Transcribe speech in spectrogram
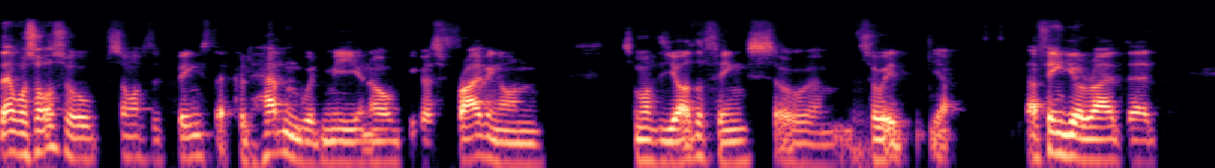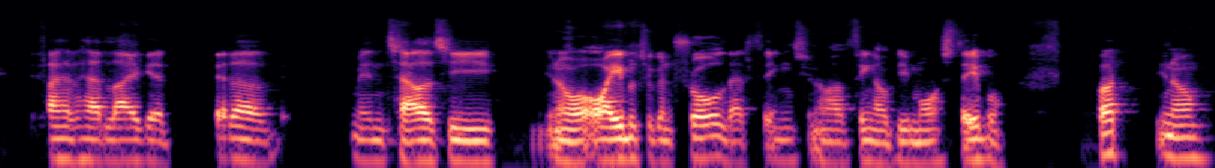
that was also some of the things that could happen with me you know because thriving on some of the other things so um, mm. so it yeah I think you're right that if I had had like a better mentality you know or able to control that things you know I think I'll be more stable but you know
